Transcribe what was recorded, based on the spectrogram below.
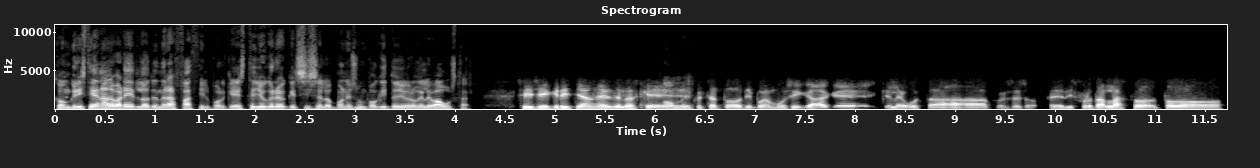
Con Cristian Álvarez lo tendrás fácil, porque este yo creo que si se lo pones un poquito, yo creo que le va a gustar. Sí, sí, Cristian es de los que escucha todo tipo de música, que, que le gusta, pues eso, eh, disfrutarlas todo,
